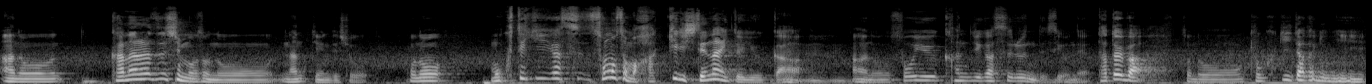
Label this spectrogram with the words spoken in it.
あの必ずしもそのなんて言うんでしょう。この目的がそもそもはっきりしてないというか、あのそういう感じがするんですよね。例えばその曲聴いた時に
